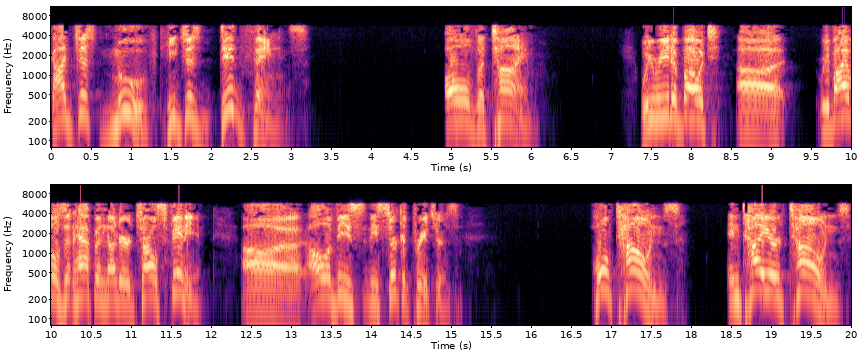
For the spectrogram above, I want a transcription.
God just moved. He just did things. All the time. We read about, uh, revivals that happened under Charles Finney. Uh, all of these, these circuit preachers. Whole towns, entire towns,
